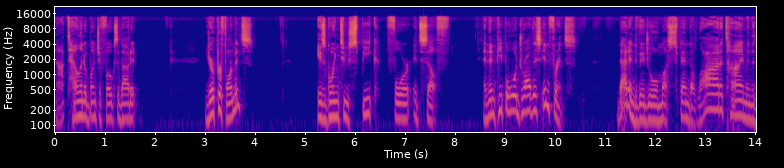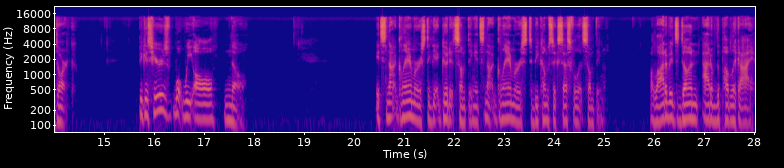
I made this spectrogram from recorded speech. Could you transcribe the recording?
not telling a bunch of folks about it. Your performance is going to speak for itself. And then people will draw this inference that individual must spend a lot of time in the dark. Because here's what we all know it's not glamorous to get good at something, it's not glamorous to become successful at something. A lot of it's done out of the public eye.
